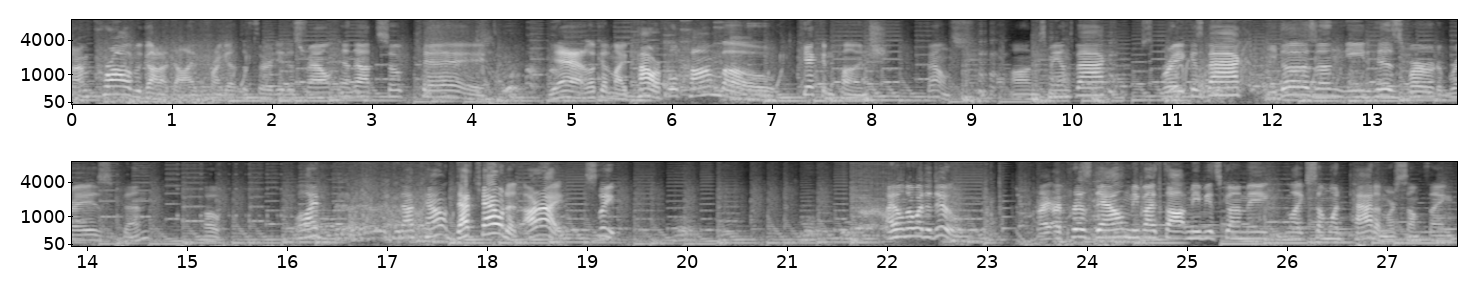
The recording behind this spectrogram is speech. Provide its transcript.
I'm probably gonna die before I get to 30 this round, and that's okay. Yeah, look at my powerful combo. Kick and punch. Bounce. On this man's back. Just break his back. He doesn't need his vertebrae. Bend. Oh. Well, I... Did that count? That counted! Alright, sleep. I don't know what to do. I, I pressed down, maybe I thought maybe it's gonna make, like, someone pat him or something.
